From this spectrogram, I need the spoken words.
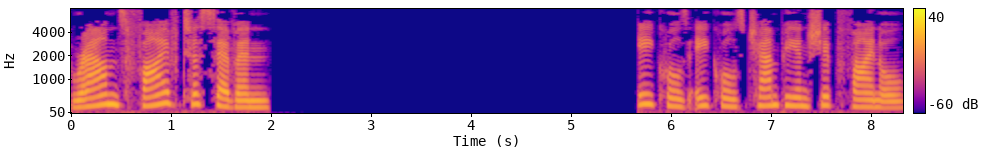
rounds five to seven. Equals equals championship final.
